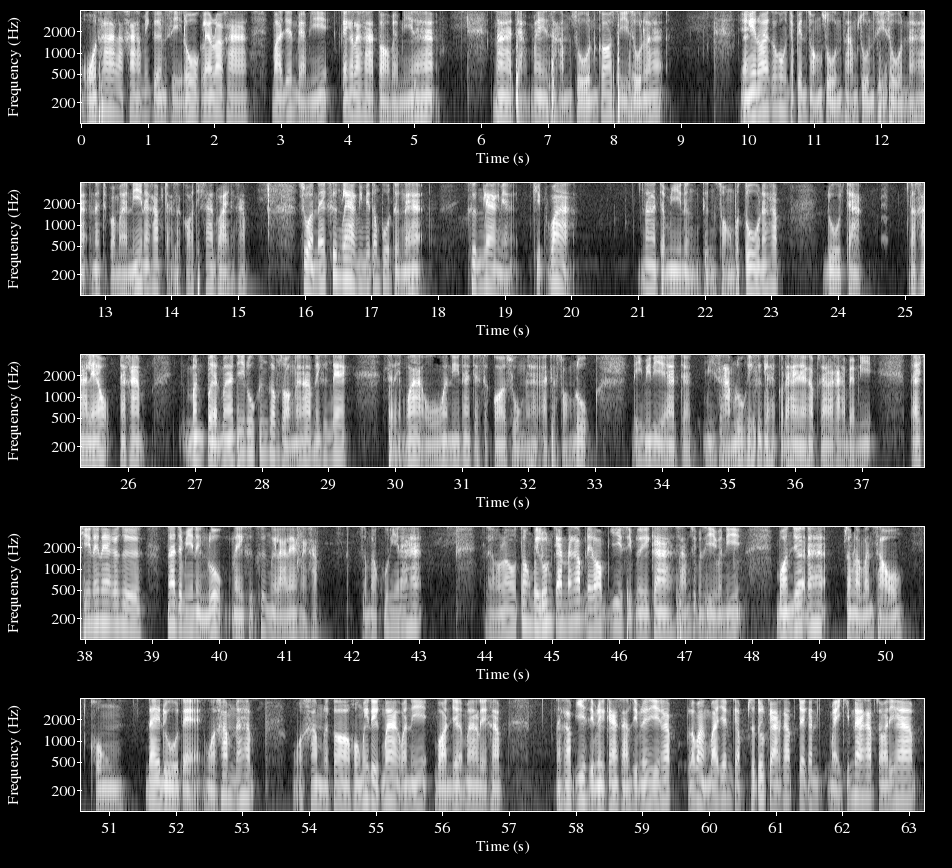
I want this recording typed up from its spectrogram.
โอ้ถ้าราคาไม่เกิน 4 ลูก แล้วราคาบาเย r n แบบนี้ และก็ราคาต่อแบบนี้นะฮะน่าจะไม่ 3-0 ก็ 4-0 แล้วฮะ อย่างน้อยก็คงจะเป็น 2-0 3-0 4-0 นะฮะ น่าจะประมาณนี้นะครับ จากสกอร์ที่คาดไว้นะครับ ส่วนในครึ่งแรกนี่ไม่ต้องพูดถึงนะฮะ ครึ่งแรกเนี่ยคิดว่าน่าจะมี 1 ถึง 2 ประตูนะครับ ดูจากราคาแล้วนะครับ มันเปิดมาที่ลูกครึ่งครอบสองนะครับ ในครึ่งแรก แสดงว่าโอ้วันนี้น่าจะสกอร์สูงนะฮะอาจจะ 2 ลูก ดีไม่ดีอาจจะมี3ลูกที่ครึ่งแรกก็ได้นะครับจากราคาแบบนี้ แต่คิดแน่ๆก็คือ น่าจะมีหนึ่งลูกในครึ่งเวลาแรกนะครับสำหรับคู่นี้นะฮะแล้วเราต้องไปลุ้นกันนะครับ ในรอบ 20นาฬิกา30นาทีวันนี้ บอลเยอะนะฮะสำหรับวันเสาร์คงได้ดูแต่หัวค่ำนะครับ หัวค่ำแล้วก็คงไม่ดึกมากวันนี้บอลเยอะมากเลยครับนะครับ 20นาฬิกา30นาทีครับ ระหว่างบาเย r n กับสตุตการ์ดครับ เจอกันใหม่คลิปหน้าครับ สวัสดีครับ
